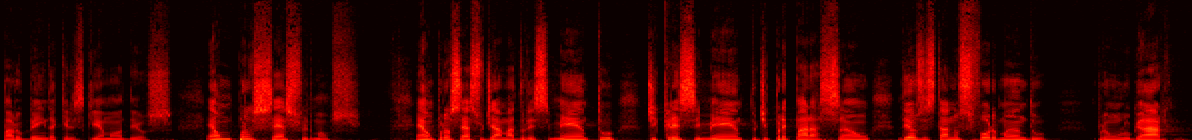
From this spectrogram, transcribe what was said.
para o bem daqueles que amam a Deus. É um processo, irmãos. É um processo de amadurecimento, de crescimento, de preparação. Deus está nos formando para um lugar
